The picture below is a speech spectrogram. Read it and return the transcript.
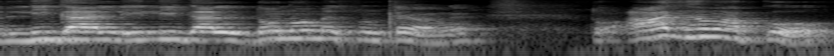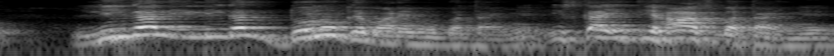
लीगल इलीगल दोनों में सुनते होंगे। तो आज हम आपको लीगल इलीगल दोनों के बारे में बताएँगे। इसका इतिहास बताएँगे।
